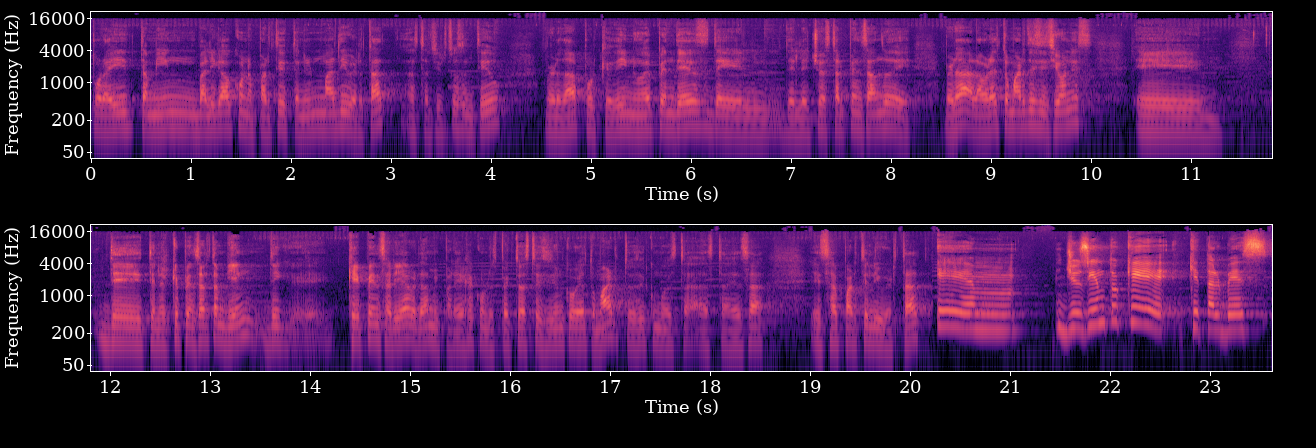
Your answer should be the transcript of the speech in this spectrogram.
por ahí también va ligado con la parte de tener más libertad, hasta cierto sentido, ¿verdad? Porque de, no dependes del, del, hecho de estar pensando de, ¿verdad? A la hora de tomar decisiones, eh, de tener que pensar también de eh, qué pensaría, ¿verdad? Mi pareja con respecto a esta decisión que voy a tomar. Entonces, como hasta, esa, esa parte de libertad. Eh, yo siento que, que, tal vez,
